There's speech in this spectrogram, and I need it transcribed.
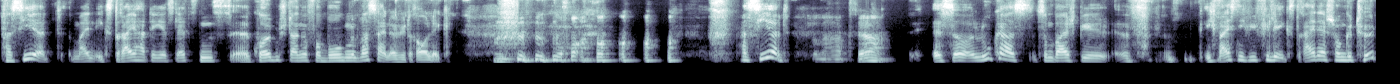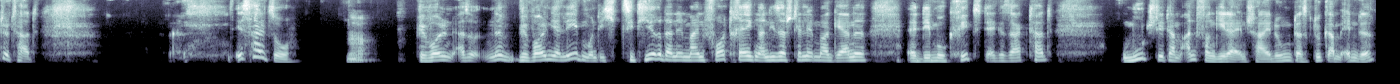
passiert. Mein X3 hatte jetzt letztens äh, Kolbenstange verbogen und Wasser in der Hydraulik. passiert. Ja ist so Lukas zum Beispiel, ich weiß nicht, wie viele X3 der schon getötet hat. Ist halt so. Ja. Wir wollen, also, ne, wir wollen ja leben. Und ich zitiere dann in meinen Vorträgen an dieser Stelle immer gerne äh, Demokrit, der gesagt hat, Mut steht am Anfang jeder Entscheidung, das Glück am Ende.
